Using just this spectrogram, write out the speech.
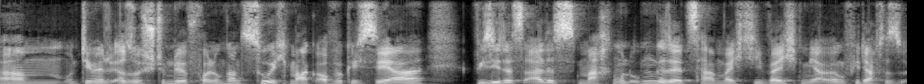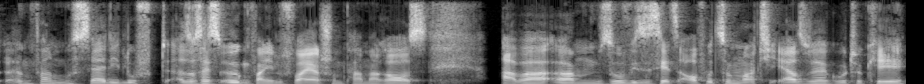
Ähm, und dem, also stimmt dir voll und ganz zu. Ich mag auch wirklich sehr, wie sie das alles machen und umgesetzt haben, weil ich die, weil ich mir irgendwie dachte, so irgendwann muss ja die Luft, also das heißt irgendwann, die Luft war ja schon ein paar Mal raus. Aber ähm, so wie sie es jetzt aufgezogen dachte ich eher so, ja gut, okay,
